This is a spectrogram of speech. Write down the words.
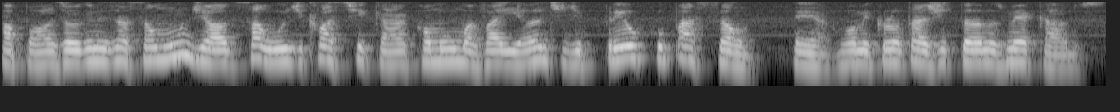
após a Organização Mundial de Saúde classificar como uma variante de preocupação. É, o Omicron está agitando os mercados.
